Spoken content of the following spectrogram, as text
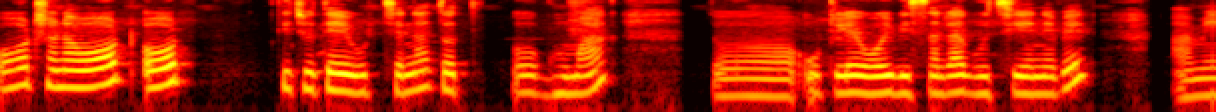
ওট সোনা ওঠ ওঠ। কিছুতেই উঠছে না। তো ও ঘুমাক। তো উঠলে ওই বিছানাটা গুছিয়ে নেবে। আমি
